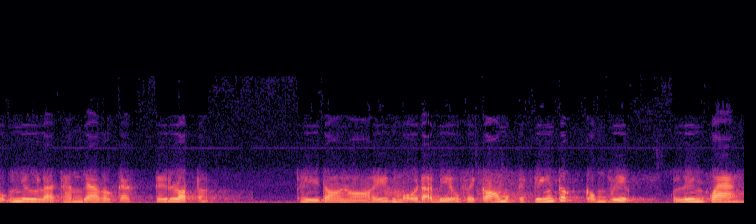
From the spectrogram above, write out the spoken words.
cũng như là tham gia vào các cái luật đó, thì đòi hỏi mỗi đại biểu phải có một cái kiến thức công việc liên quan.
